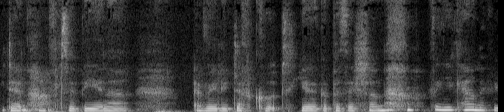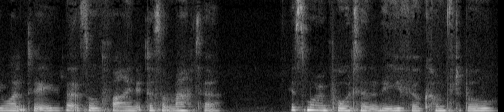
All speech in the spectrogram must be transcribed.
you don't have to be in a, a really difficult yoga position, but you can if you want to. That's all fine, it doesn't matter. It's more important that you feel comfortable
